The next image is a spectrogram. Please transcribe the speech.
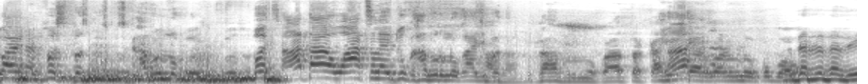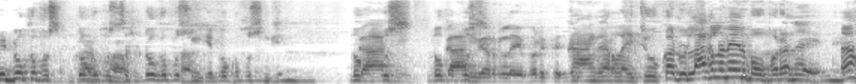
पावेल आण. बस बस बस बस. घाबरू नको. बस आता वाचलाय तू घाबरू नको अजिबात. घाबरू नको आता काही नको भाऊ. दर- दर- दर- हे डोकं पुस डोकं पुस डोकं पुसून घे डोकं पुसून घे. डोकं पुस डोकं पुस गांगरलंय बरं का. गांगरलाय तो कडू लागला नाही ना भाऊ परत? हा?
